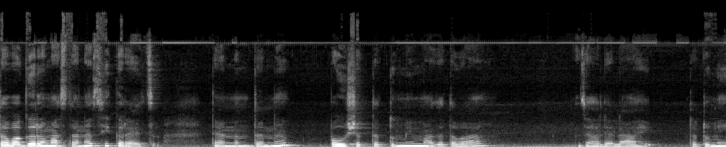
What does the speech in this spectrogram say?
तवा गरम असतानाच हे करायचं. त्यानंतरनं पाहू शकतात तुम्ही माझा तवा झालेला आहे. तर तुम्ही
